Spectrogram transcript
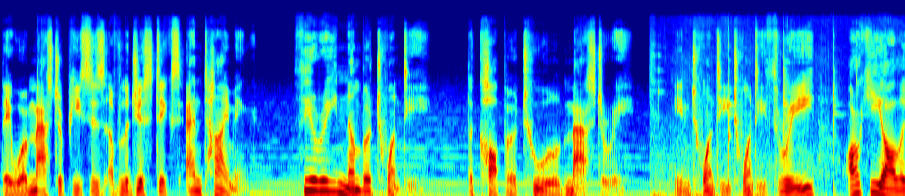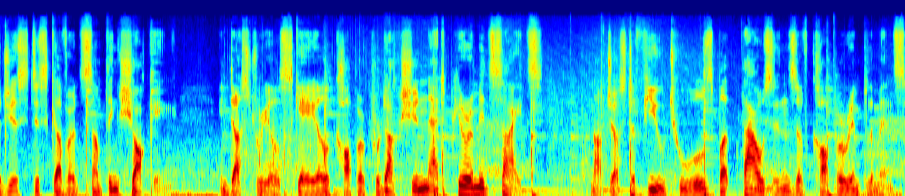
they were masterpieces of logistics and timing. Theory number 20 The Copper Tool Mastery. In 2023, archaeologists discovered something shocking industrial scale copper production at pyramid sites. Not just a few tools, but thousands of copper implements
